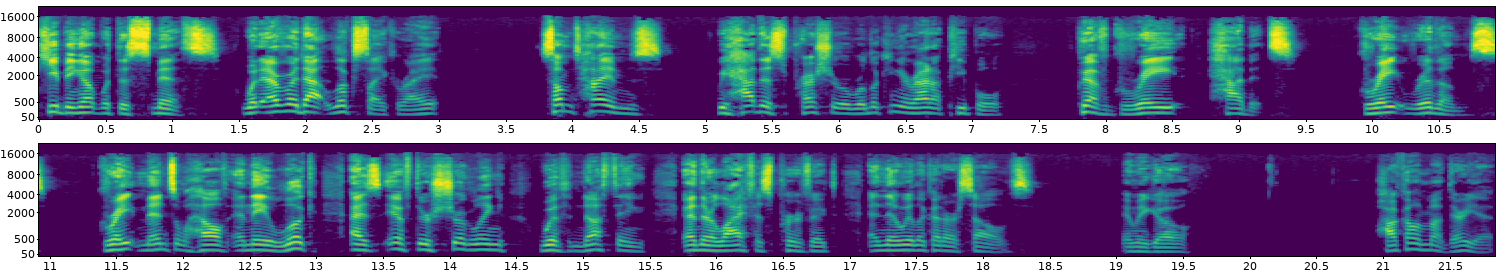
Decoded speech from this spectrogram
keeping up with the Smiths, whatever that looks like, right? Sometimes we have this pressure where we're looking around at people who have great habits, great rhythms, great mental health, and they look as if they're struggling with nothing and their life is perfect. And then we look at ourselves and we go, How come I'm not there yet?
